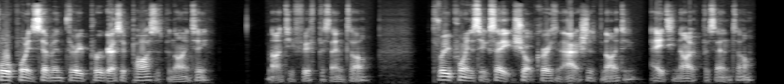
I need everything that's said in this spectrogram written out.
4.73 progressive passes per 90, 95th percentile. 3.68 shot creating actions per 90, 89th percentile.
